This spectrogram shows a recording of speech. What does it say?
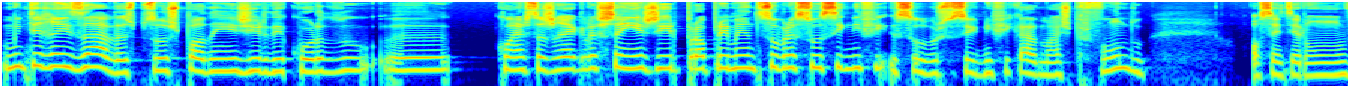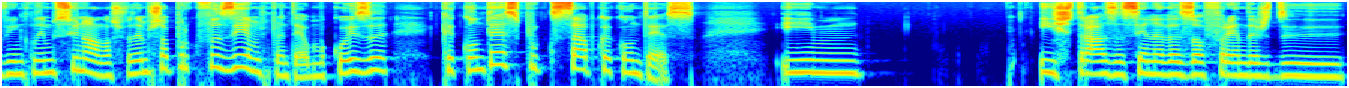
muito enraizado. As pessoas podem agir de acordo uh, com estas regras sem agir propriamente sobre, a sua sobre o seu significado mais profundo ou sem ter um vínculo emocional. Nós fazemos só porque fazemos, portanto, é uma coisa que acontece porque sabe que acontece. E isto traz a cena das ofrendas de,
